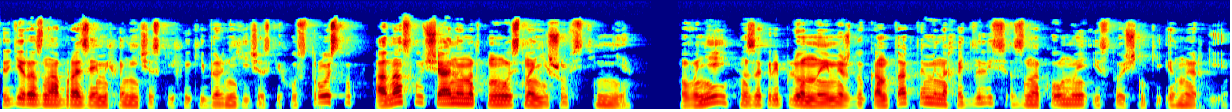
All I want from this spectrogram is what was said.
Среди разнообразия механических и кибернетических устройств она случайно наткнулась на нишу в стене. В ней, закрепленные между контактами, находились знакомые источники энергии.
